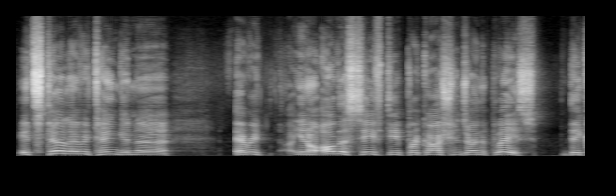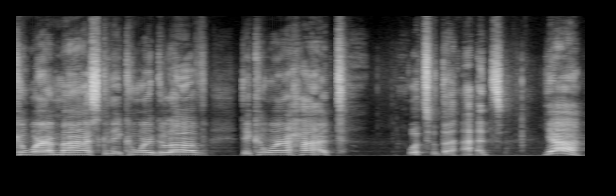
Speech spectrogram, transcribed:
It's still everything in uh, every. You know, all the safety precautions are in place. They can wear a mask. They can wear a glove. They can wear a hat. What's with the hats? Yeah,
